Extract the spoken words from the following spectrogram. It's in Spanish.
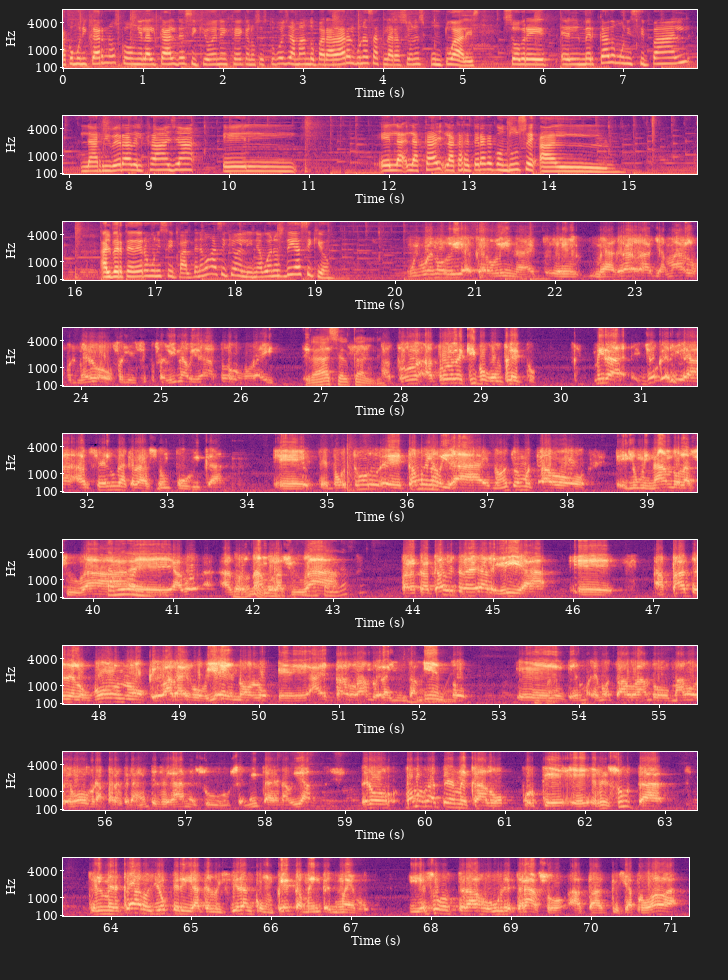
a comunicarnos con el alcalde Siquio NG que nos estuvo llamando para dar algunas aclaraciones puntuales sobre el mercado municipal, la ribera del Calla, el, la, la, carretera que conduce al, al vertedero municipal. Tenemos a Siquio en línea. Buenos días, Siquio. Muy buenos días, Carolina. Este, me agrada llamarlo. Primero, feliz, feliz Navidad a todos por ahí. Gracias, alcalde. A todo, a todo el equipo completo. Mira, yo quería hacer una aclaración pública. Eh, porque tú, eh, estamos en Navidad, nosotros hemos estado iluminando la ciudad, eh, adornando la ciudad, para tratar de traer alegría, eh, aparte de los bonos que va a dar el gobierno, lo que ha estado dando el ayuntamiento, eh, hemos, estado dando mano de obra para que la gente se gane su cenita de Navidad. Pero vamos a hablar del mercado porque resulta que el mercado yo quería que lo hicieran completamente nuevo y eso trajo un retraso hasta que se aprobaba,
